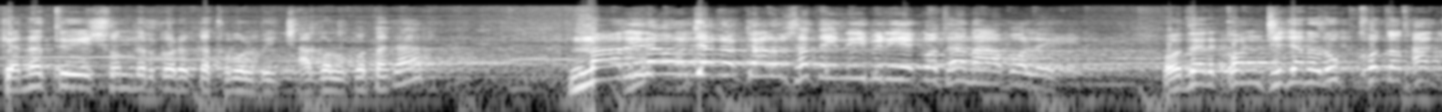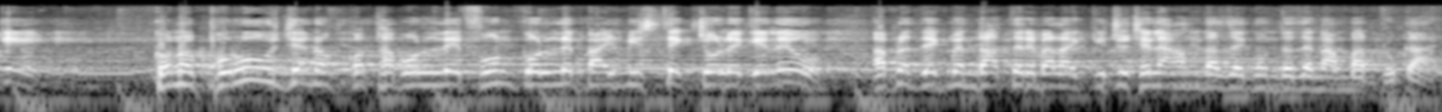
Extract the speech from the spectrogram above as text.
কেন তুই সুন্দর করে কথা বলবি, ছাগল কোথাকার? নারীরাও যেন কারোর সাথে ইনিয়ে কথা না বলে। ওদের কণ্ঠে যেন রুক্ষতা থাকে। কোন পুরুষ যেন কথা বললে, ফোন করলে, বাই মিস্টেক চলে গেলেও আপনার দেখবেন রাতের বেলায় কিছু ছেলে আন্দাজে গুন্দাজে নাম্বার ঢুকায়।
